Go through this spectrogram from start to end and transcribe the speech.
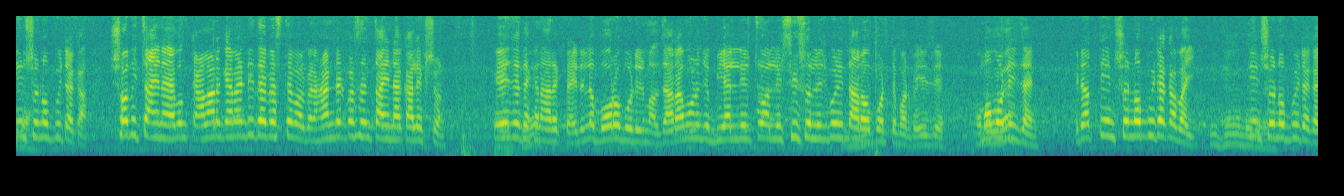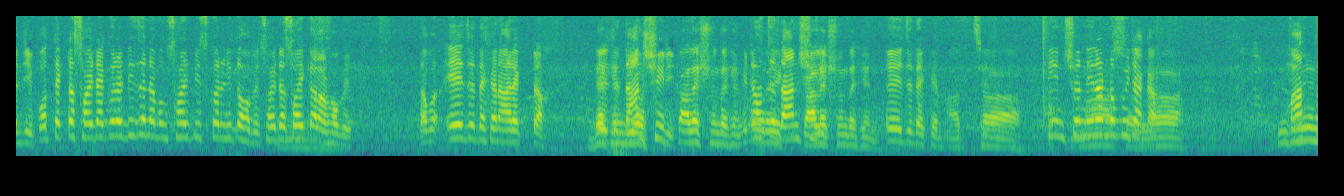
তিনশো নব্বই টাকা। সবই চাইনা এবং কালার গ্যারান্টি দিয়ে বেচতে পারবেন। হান্ড্রেড পার্সেন্ট চাইনা কালেকশন এই যে দেখেন আরেকটা এটা হলো বড় বডির মাল। যারা মনে হয় বিয়াল্লিশ চুয়াল্লিশ ছিচল্লিশ বডি তারাও পড়তে পারবে। এই যে মোমো ডিজাইন এটা তিনশো নব্বই টাকা ভাই। তিনশো নব্বই টাকা। জি। প্রত্যেকটা ছয়টা করে ডিজাইন এবং ছয় পিস করে নিতে হবে। ছয়টা ছয় কালার হবে। তারপর এই যে দেখেন আরেকটা। এই যে দেখেন দানসিঁড়ি কালেকশন দেখেন। এটা হচ্ছে কালেকশন দেখেন। এই যে দেখেন। আচ্ছা। তিনশো নিরানব্বই টাকা। মাত্র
